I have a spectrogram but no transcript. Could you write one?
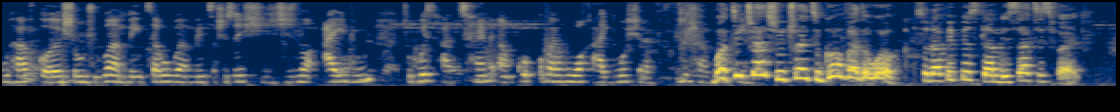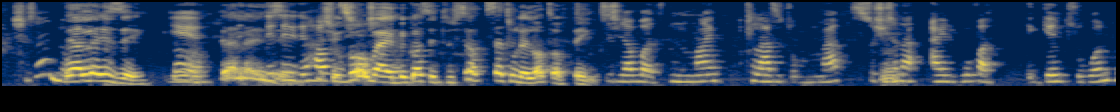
we have correction, we should go and meet her, we go and meet her. She said she, she's not idle to waste her time and go over her work again when she have finished her But working. teachers should try to go over the work so that people can be satisfied. She said no. They are lazy. Yeah. No, they are lazy. They say they You have should to go it because it will settle a lot of things. she have what nine classes to mark, so she's Mm. gonna add over again to one.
